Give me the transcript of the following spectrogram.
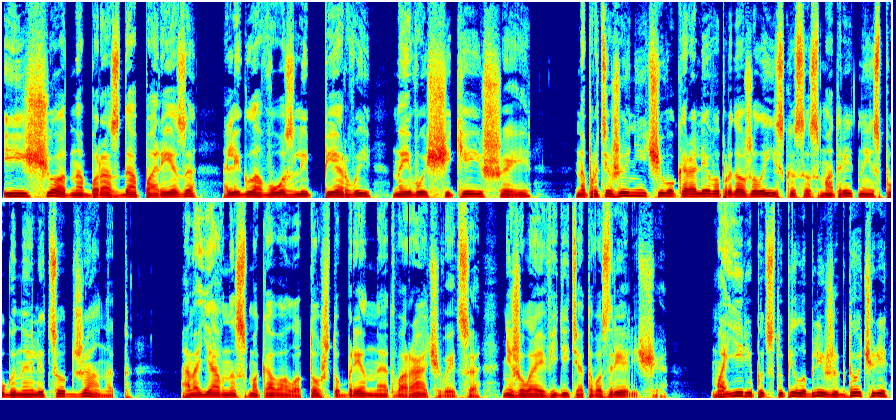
и еще одна борозда пореза легла возле первой на его щеке и шее, на протяжении чего королева продолжала искоса смотреть на испуганное лицо Джанет. Она явно смаковала то, что бренная отворачивается, не желая видеть этого зрелища. Маири подступила ближе к дочери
